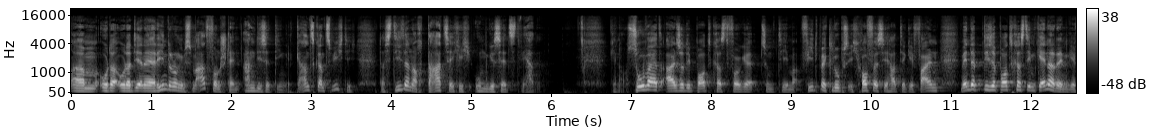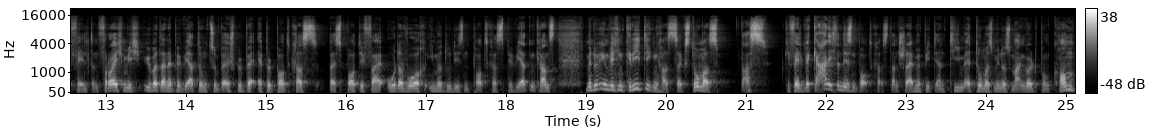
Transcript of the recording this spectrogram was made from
Ähm, oder, oder dir eine Erinnerung im Smartphone stellen an diese Dinge. Ganz, ganz wichtig, dass die dann auch tatsächlich umgesetzt werden. Genau, soweit also die Podcast-Folge zum Thema Feedback Loops. Ich hoffe, sie hat dir gefallen. Wenn dir dieser Podcast im Generellen gefällt, dann freue ich mich über deine Bewertung, zum Beispiel bei Apple Podcasts, bei Spotify oder wo auch immer du diesen Podcast bewerten kannst. Wenn du irgendwelchen Kritiken hast, sagst Thomas, das gefällt mir gar nicht an diesem Podcast, dann schreib mir bitte an team.thomas-mangold.com.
